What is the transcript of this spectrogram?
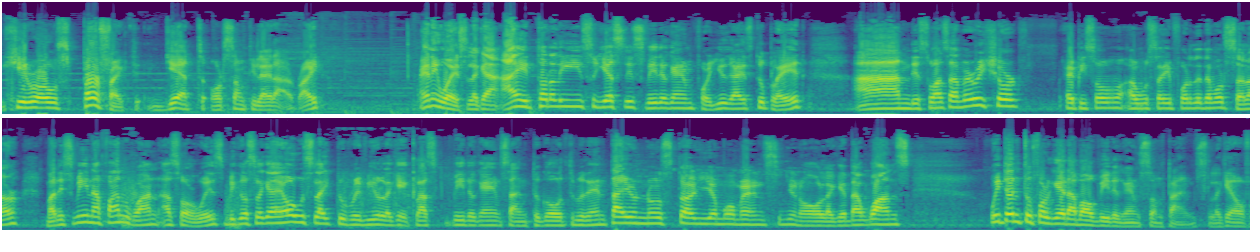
Heroes Perfect Get or something like that, right? Anyways, like uh, I totally suggest this video game for you guys to play it, and this was a very short episode, I would say, for the Devil Cellar, but it's been a fun one as always because like I always like to review like a classic video games and to go through the entire nostalgia moments, you know, like that once we tend to forget about video games sometimes, like of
